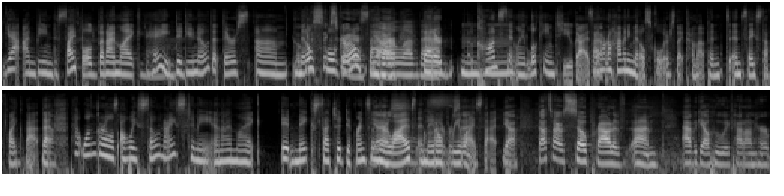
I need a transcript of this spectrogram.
yeah, I'm being discipled, but I'm like, hey, did you know that there's um, middle school grader. girls that Yeah. I are love that. that are Mhm. constantly looking to you guys. I don't know how many middle schoolers that come up and, and say stuff like that. That that one girl is always so nice to me, and I'm like, it makes such a difference in their lives, and they don't realize that. yeah that's why i was so proud of um, abigail who we've had on her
